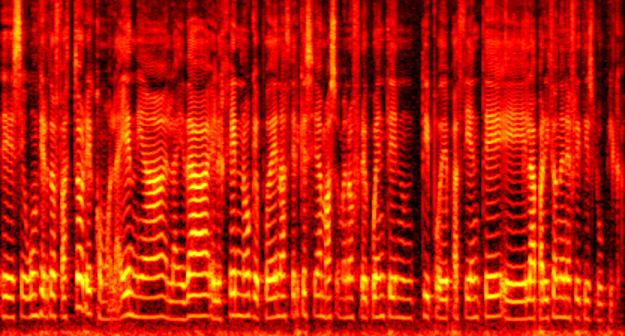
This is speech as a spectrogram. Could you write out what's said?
eh, según ciertos factores, como la etnia, la edad, el género, que pueden hacer que sea más o menos frecuente en un tipo de paciente la aparición de nefritis lúpica.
